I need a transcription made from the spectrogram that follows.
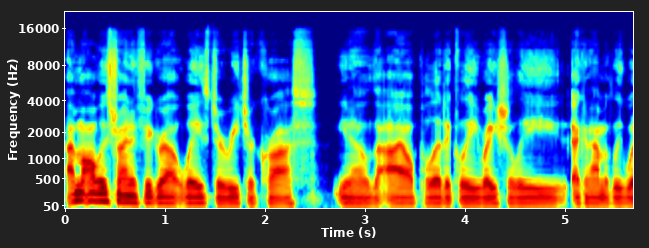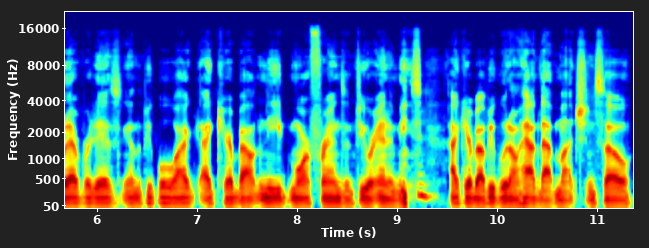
I'm always trying to figure out ways to reach across, you know, the aisle politically, racially, economically, whatever it is. You know, the people who I, I care about need more friends and fewer enemies. Mm-hmm. I care about people who don't have that much. And so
